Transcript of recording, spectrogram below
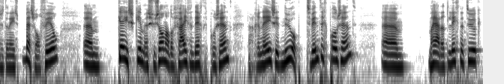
30.000 ineens best wel veel. Ehm, Kees, Kim en Suzanne hadden 35%. Nou, René zit nu op 20%. Ehm, maar ja, dat ligt natuurlijk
